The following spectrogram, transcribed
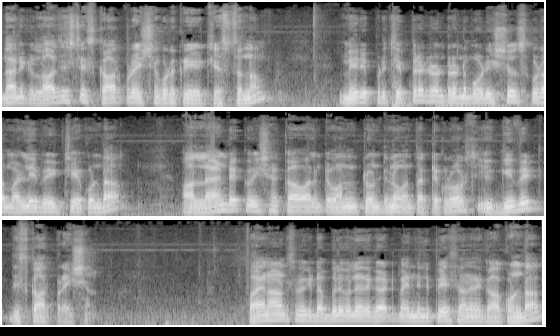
దానికి లాజిస్టిక్స్ కార్పొరేషన్ కూడా క్రియేట్ చేస్తున్నాం. మీరు ఇప్పుడు చెప్పినటువంటి రెండు మూడు ఇష్యూస్ కూడా మళ్ళీ వెయిట్ చేయకుండా ఆ ల్యాండ్ ఎక్విజిషన్ కావాలంటే వన్ ట్వంటీనో one thirty crores you give it this corporation finance మీకు డబ్బులు ఇవ్వలేదు కాబట్టి మేము నిలిపేసాం అనేది కాకుండా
